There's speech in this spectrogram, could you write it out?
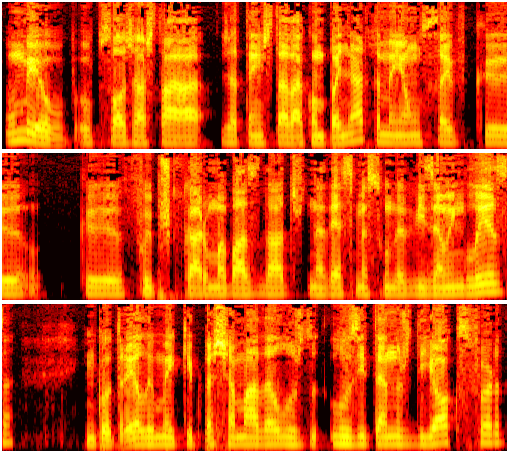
o, meu, o pessoal já, está, já tem estado a acompanhar, também é um save que, que fui buscar uma base de dados na 12 Divisão Inglesa. Encontrei ali uma equipa chamada Lusitanos de Oxford,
